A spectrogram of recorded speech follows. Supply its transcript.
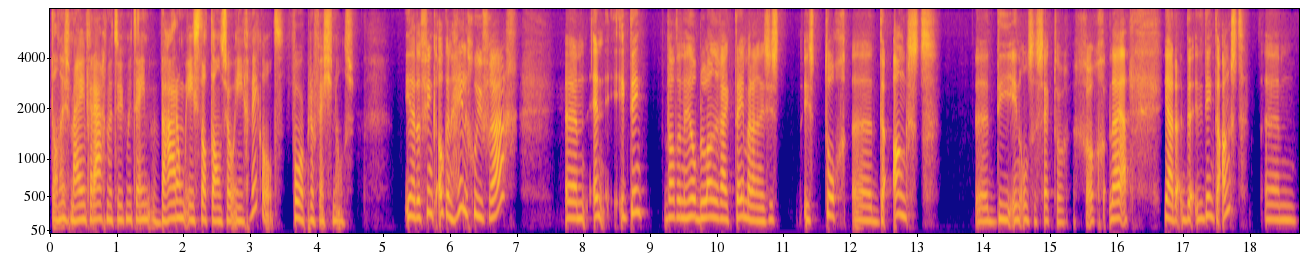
Dan is mijn vraag natuurlijk meteen: waarom is dat dan zo ingewikkeld voor professionals? Ja, dat vind ik ook een hele goede vraag. Um, en ik denk wat een heel belangrijk thema daarin is, is, is toch uh, de angst uh, die in onze sector. Nou ja, ja ik denk de angst um,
